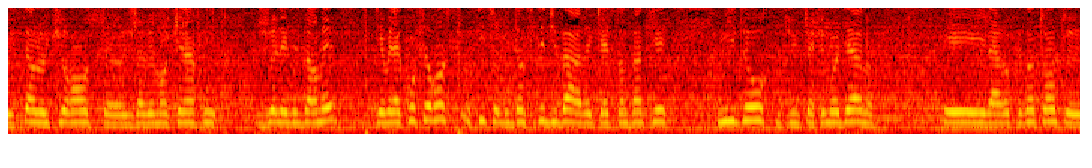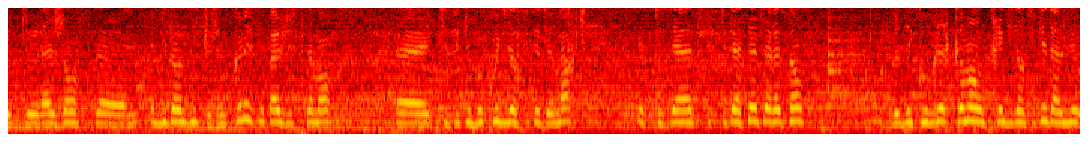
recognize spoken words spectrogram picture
Et ça, en l'occurrence, euh, j'avais manqué l'info, je l'ai désormais. Il y avait la conférence aussi sur l'identité du bar avec Alexandre Vintier, Mido du Café Moderne et la représentante de l'agence euh, Bidandi que je ne connaissais pas justement, euh, qui s'occupe beaucoup d'identité de marque. Et ce qui, ce qui était assez intéressant, c'est de découvrir comment on crée l'identité d'un lieu?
